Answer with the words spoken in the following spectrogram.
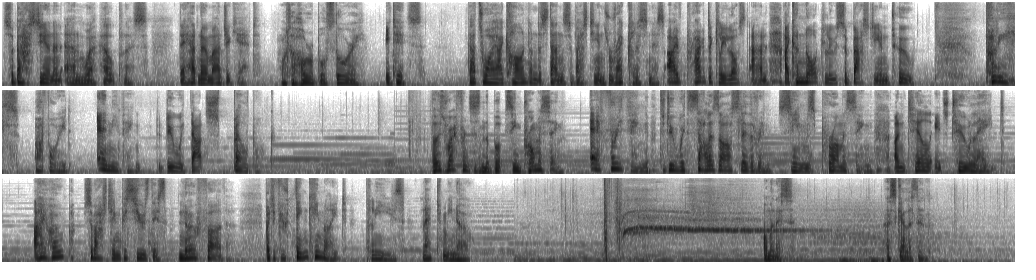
Sebastian and Anne were helpless. They had no magic yet. What a horrible story. It is. That's why I can't understand Sebastian's recklessness. I've practically lost Anne. I cannot lose Sebastian too. Please avoid anything to do with that spellbook. Those references in the book seem promising. Everything to do with Salazar Slytherin seems promising until it's too late. I hope Sebastian pursues this no further, but if you think he might, please let me know. Ominis. A skeleton.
